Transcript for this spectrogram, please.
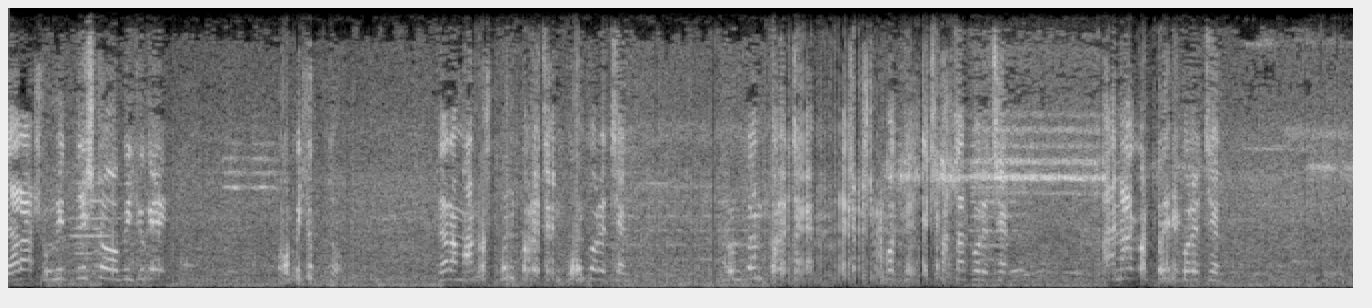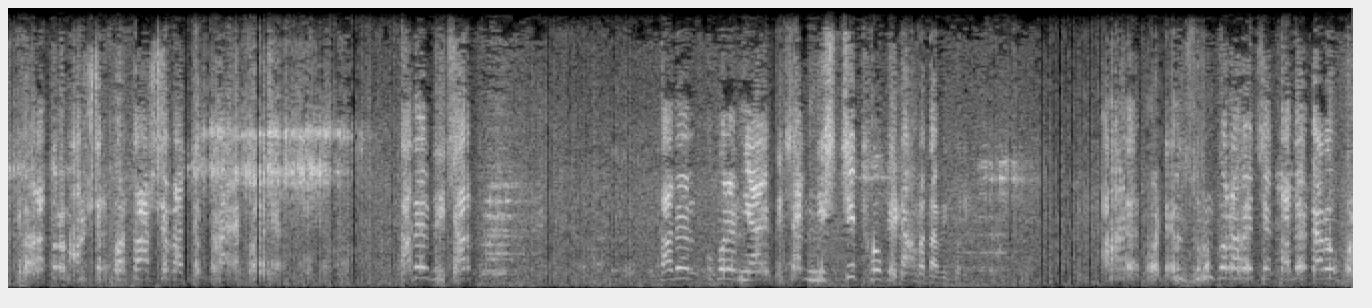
যারা সুনির্দিষ্ট অভিযোগে অভিযুক্ত, যারা মানুষ খুন করেছেন খুন করেছেন, লুণ্ঠন করেছেন, দেশের সম্পদ করেছেন আয়নাগর তৈরি করেছেন দিবারাত্র মানুষের পর রাজ্য তাদের বিচার, তাদের উপরে ন্যায় বিচার নিশ্চিত হোক, এটা আমরা দাবি করি। জুলুম করা হয়েছে, তাদের কারও উপর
